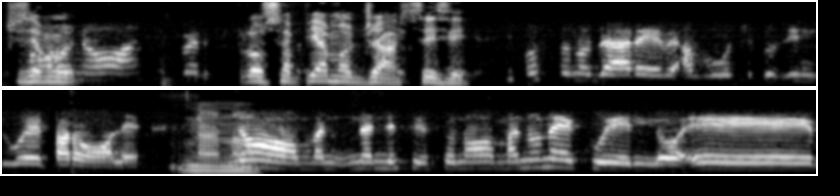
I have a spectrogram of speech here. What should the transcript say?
ci siamo... lo sappiamo già, sì, sì Si possono dare a voce così in due parole. No, no. no ma nel senso no, ma non è quello. E,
